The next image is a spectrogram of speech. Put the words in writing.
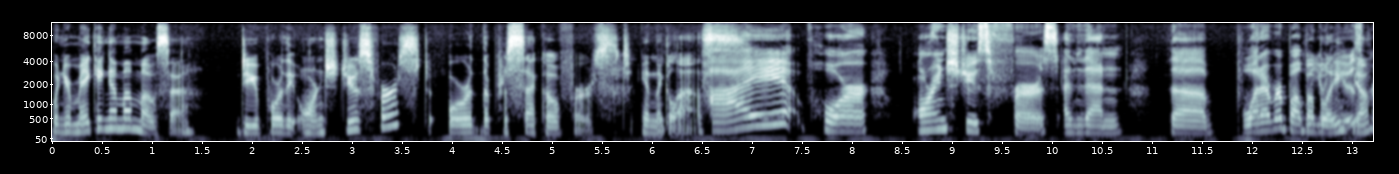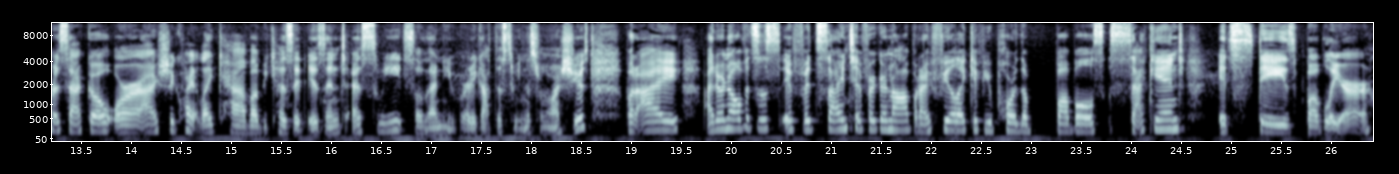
When you're making a mimosa, do you pour the orange juice first or the prosecco first in the glass? I pour orange juice first and then the whatever bubble Bubbly, you use, yeah. prosecco, or I actually quite like cava because it isn't as sweet. So then you've already got the sweetness from the orange juice. But I I don't know if it's if it's scientific or not, but I feel like if you pour the bubbles second, it stays bubblier.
